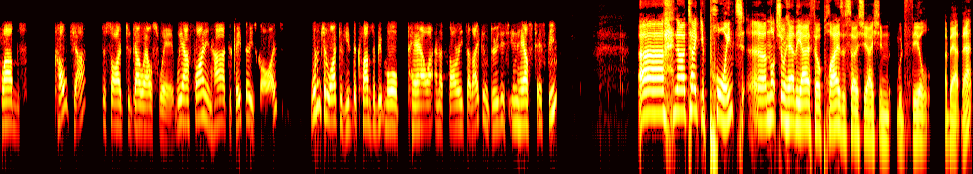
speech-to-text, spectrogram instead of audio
club's culture decide to go elsewhere. We are finding hard to keep these guys. Wouldn't you like to give the clubs a bit more power and authority so they can do this in-house testing? Uh, no, I take your point. Uh, I'm not sure how the AFL Players Association would feel about that.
